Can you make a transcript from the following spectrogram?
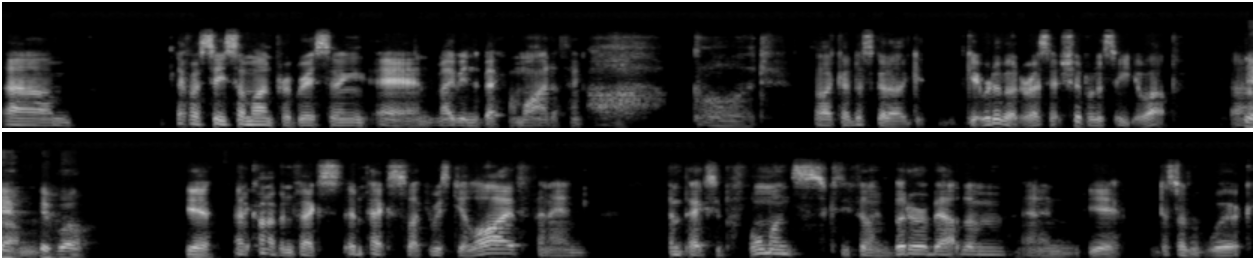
um, if I see someone progressing and maybe in the back of my mind I think, oh god, like I just gotta get, get rid of it, or else that shit will just eat you up. Um, yeah, it will. Yeah, and it kind of impacts impacts like the rest of your life, and then impacts your performance because you're feeling bitter about them, and yeah, it just doesn't work.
